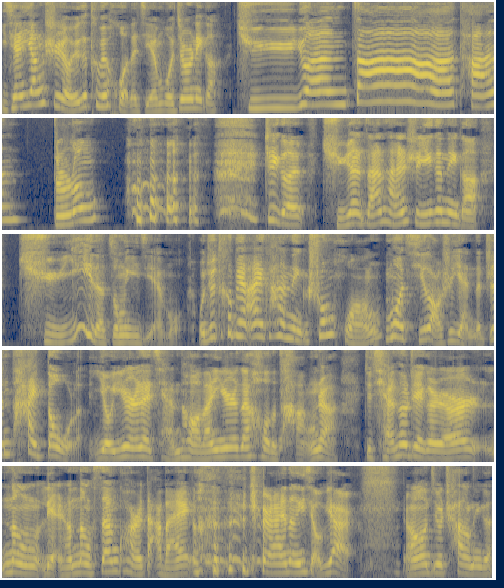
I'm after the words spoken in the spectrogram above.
以前央视有一个特别火的节目，就是那个曲苑杂谈，嘟咚。这个曲苑杂谈是一个那个曲艺的综艺节目，我就特别爱看那个双簧，莫奇老师演的真太逗了。有一个人在前头，完一个人在后头藏着，就前头这个人弄脸上弄三块大白，这儿还弄一小辫儿，然后就唱那个。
